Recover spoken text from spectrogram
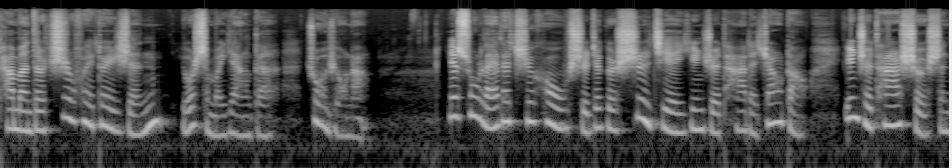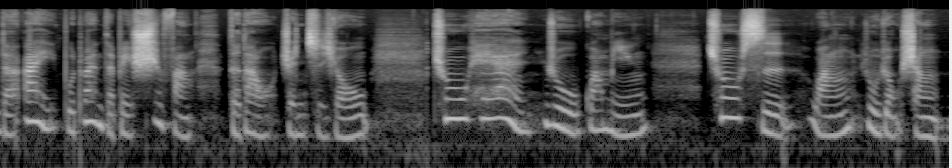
他们的智慧对人有什么样的作用呢？耶稣来了之后，使这个世界因着他的教导，因着他舍身的爱，不断的被释放，得到真自由，出黑暗入光明，出死亡入永生。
